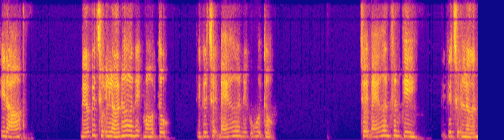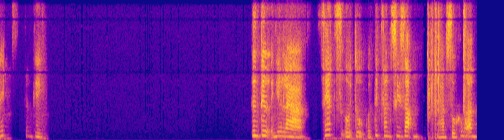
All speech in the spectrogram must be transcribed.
khi đó, nếu cái chuỗi lớn hơn ấy mà hội tụ, thì cái chuỗi bé hơn ấy cũng hội tụ. Chuỗi bé hơn phân kỳ, thì cái chuỗi lớn ấy phân kỳ. Tương tự như là xét sự hội tụ của tích phân suy rộng của hàm số không âm.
